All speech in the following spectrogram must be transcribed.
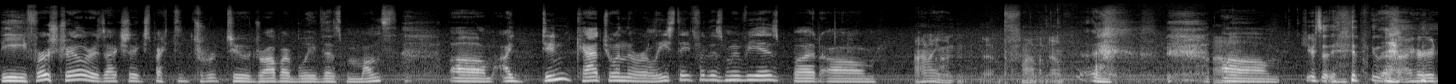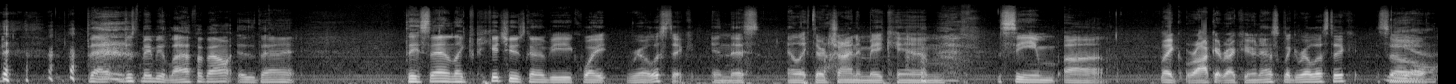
the first trailer is actually expected to, to drop, I believe, this month. Um, I didn't catch when the release date for this movie is, but um, I don't even. I don't know. Um, um, Here's the thing that I heard that just made me laugh about is that they said like Pikachu's gonna be quite realistic in this, and like they're trying to make him seem uh like Rocket Raccoon esque, like realistic. So yeah,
